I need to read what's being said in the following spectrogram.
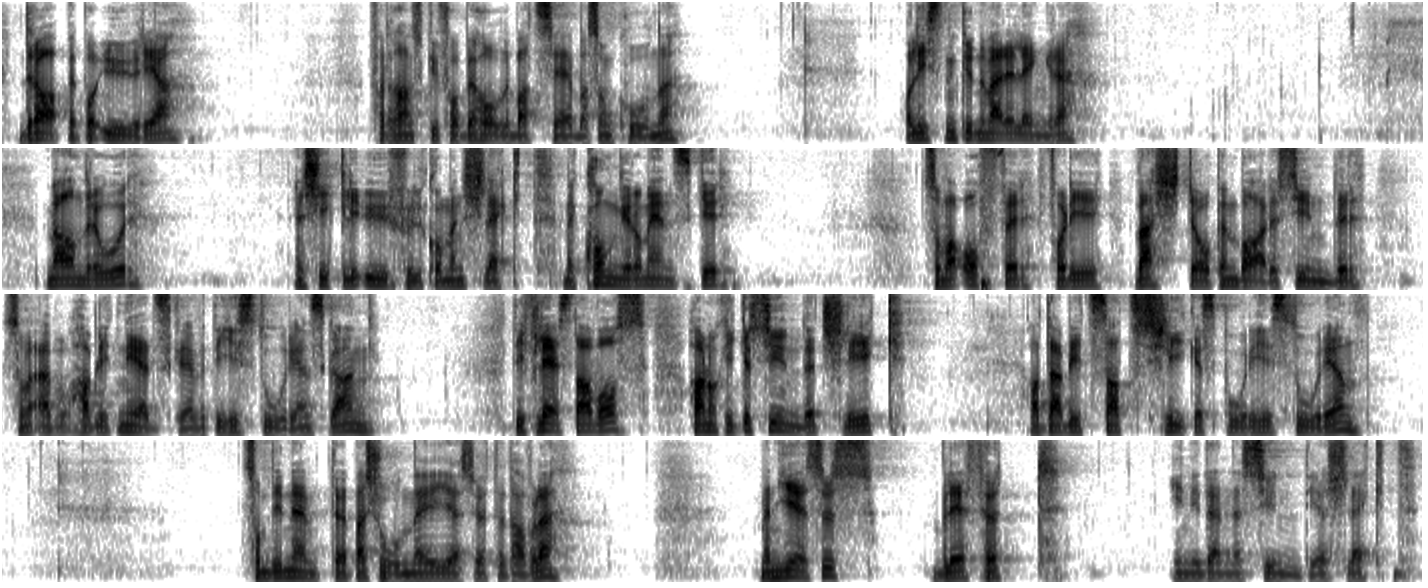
drapet på Uria, for at han skulle få beholde Batseba som kone. Og listen kunne være lengre. Med andre ord en skikkelig ufullkommen slekt med konger og mennesker som var offer for de verste åpenbare synder som har blitt nedskrevet i historiens gang. De fleste av oss har nok ikke syndet slik at det er blitt satt slike spor i historien som de nevnte personene i Jesu ettertavle. Men Jesus ble født inn i denne syndige slekt.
